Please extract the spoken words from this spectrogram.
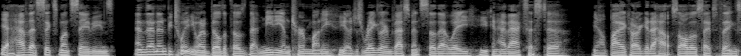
yeah, have that six month savings and then in between, you want to build up those that medium term money, you know, just regular investments, so that way you can have access to, you know, buy a car, get a house, all those types of things.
